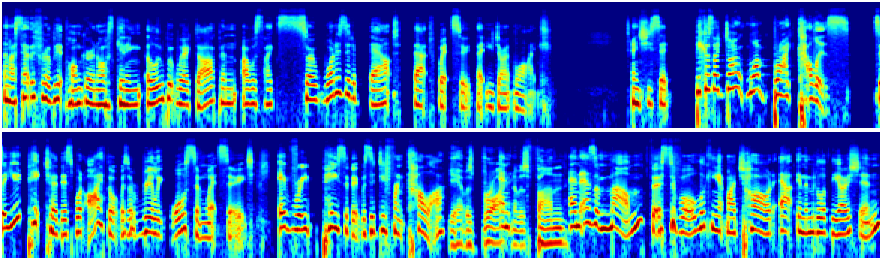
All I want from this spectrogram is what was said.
and I sat there for a bit longer and I was getting a little bit worked up and I was like, so what is it about that wetsuit that you don't like? And she said, because I don't want bright colors. So you'd picked her this, what I thought was a really awesome wetsuit. Every piece of it was a different color. Yeah, it was bright and, And- it was fun. And as a mum, first of all, looking at my child out in the middle of the ocean,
